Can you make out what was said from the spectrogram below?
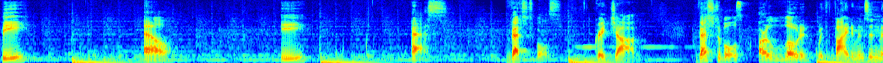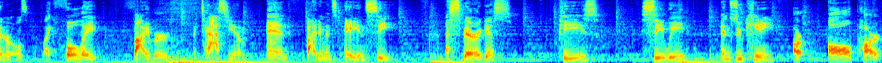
B L E S. Vegetables. Great job. Vegetables are loaded with vitamins and minerals like folate, fiber, potassium, and vitamins A and C. Asparagus, peas, seaweed, and zucchini are all part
